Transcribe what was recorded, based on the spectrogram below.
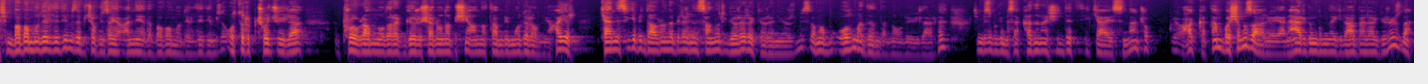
Şimdi baba model dediğimizde birçok insan ya anne ya da baba model dediğimizde oturup çocuğuyla programlı olarak görüşen ona bir şey anlatan bir model olmuyor. Hayır kendisi gibi davranabilen insanları görerek öğreniyoruz biz ama bu olmadığında ne oluyor ileride? Şimdi biz bugün mesela kadına şiddet hikayesinden çok hakikaten başımız ağrıyor yani her gün bununla ilgili haberler görüyoruz da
